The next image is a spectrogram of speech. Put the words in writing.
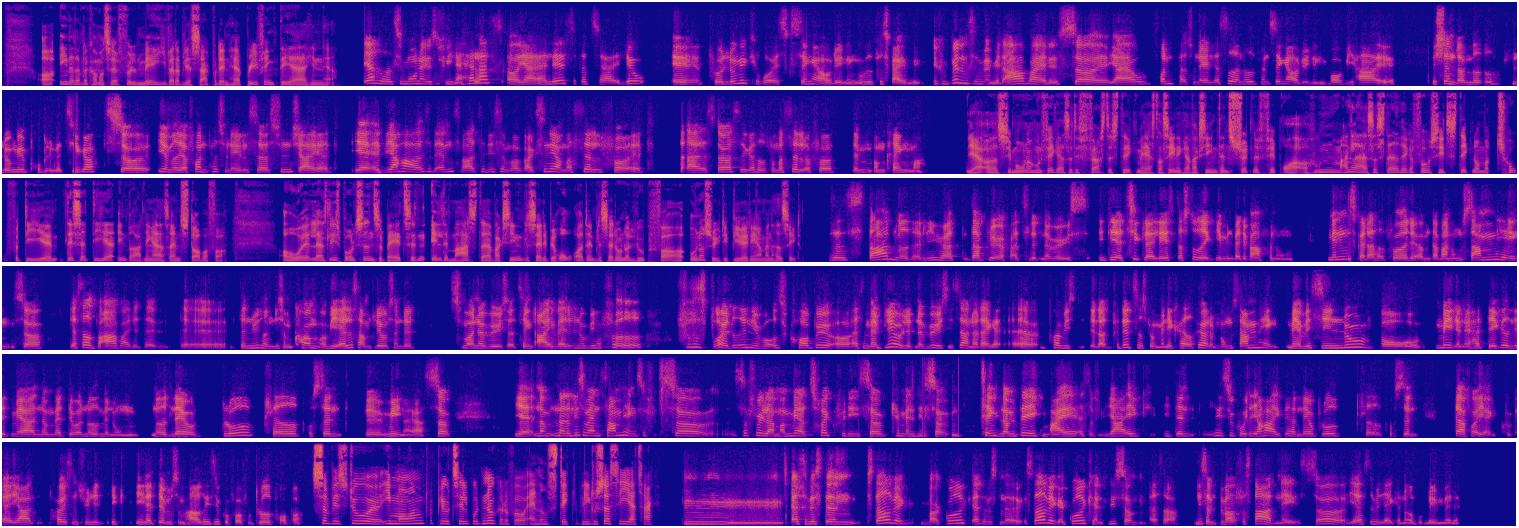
Og en af dem, der kommer til at følge med i, hvad der bliver sagt på den her briefing, det er hende her. Jeg hedder Simone Josefine Hallers, og jeg er lægesekretær elev øh, på lungekirurgisk sengeafdeling ude på Skyby. I forbindelse med mit arbejde, så øh, jeg er jo frontpersonale. Jeg sidder nede på en sengeafdeling, hvor vi har øh, patienter med lungeproblematikker. Så i og med, at jeg er frontpersonale, så synes jeg, at, ja, at jeg har også et ansvar til ligesom at vaccinere mig selv, for at der er større sikkerhed for mig selv og for dem omkring mig. Ja, og Simona, hun fik altså det første stik med AstraZeneca-vaccinen den 17. februar, og hun mangler altså stadigvæk at få sit stik nummer to, fordi øh, det satte de her indberetninger altså en stopper for. Og øh, lad os lige spole tiden tilbage til den 11. marts, da vaccinen blev sat i bero, og den blev sat under lup for at undersøge de bivirkninger, man havde set. Til start med, da jeg lige hørte der blev jeg faktisk lidt nervøs. I de artikler, jeg læste, der stod ikke, jamen, hvad det var for nogle mennesker, der havde fået det, om der var nogen sammenhæng, så jeg sad på arbejde, da, da, da nyheden ligesom kom, og vi alle sammen blev sådan lidt smånervøse og tænkte, ej, hvad er det nu, vi har fået, fået sprøjtet ind i vores kroppe, og altså man bliver jo lidt nervøs, især når der ikke er påvist, eller på det tidspunkt, man ikke havde hørt om nogen sammenhæng. Men jeg vil sige, nu hvor medierne har dækket lidt mere, om at det var noget med nogen, noget lavt blodplade procent, øh, mener jeg, så ja, når, når der ligesom er en sammenhæng, så, så, så føler jeg mig mere tryg, fordi så kan man ligesom tænke, at det er ikke mig, altså jeg er ikke i den risiko, jeg har ikke det her lave blodplade procent, derfor er jeg, er jeg højst sandsynligt ikke en af dem, som har risiko for at få blodpropper. Så hvis du øh, i morgen blev tilbudt, nu kan du få andet stik, vil du så sige ja tak? Mm, altså hvis den stadigvæk var god, altså hvis den er, stadigvæk er godkendt, ligesom, altså, ligesom den var fra starten af, så ja, så vil jeg ikke have noget problem med det.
